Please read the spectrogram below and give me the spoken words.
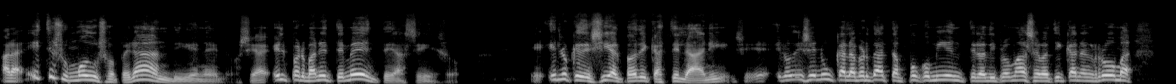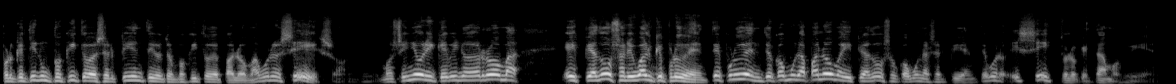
Ahora, este es un modus operandi en él, o sea, él permanentemente hace eso. Eh, es lo que decía el padre Castellani, no dice nunca la verdad, tampoco miente la diplomacia vaticana en Roma porque tiene un poquito de serpiente y otro poquito de paloma. Bueno, es eso. Monseñor y que vino de Roma es piadoso al igual que prudente. Es prudente como una paloma y piadoso como una serpiente. Bueno, es esto lo que estamos viendo.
